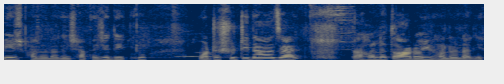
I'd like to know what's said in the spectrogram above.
বেশ ভালো লাগে। সাথে যদি একটু মটরশুঁটি দেওয়া যায়, তাহলে তো আরোই ভালো লাগে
